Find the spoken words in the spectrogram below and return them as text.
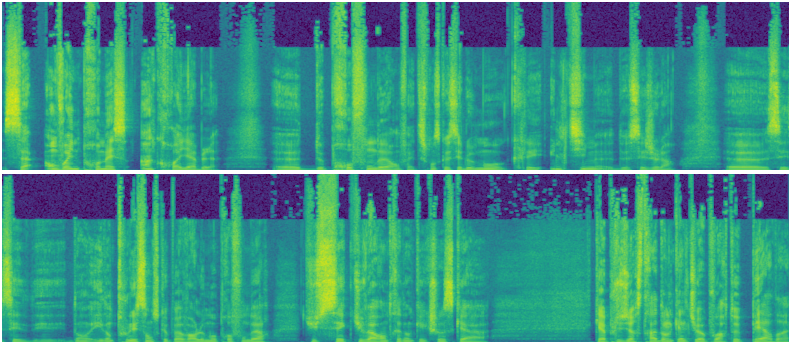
ça envoie une promesse incroyable euh, de profondeur en fait. Je pense que c'est le mot clé ultime de ces jeux-là. Euh, c'est, et dans tous les sens que peut avoir le mot profondeur, tu sais que tu vas rentrer dans quelque chose qui a, qui a plusieurs strates dans lequel tu vas pouvoir te perdre.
